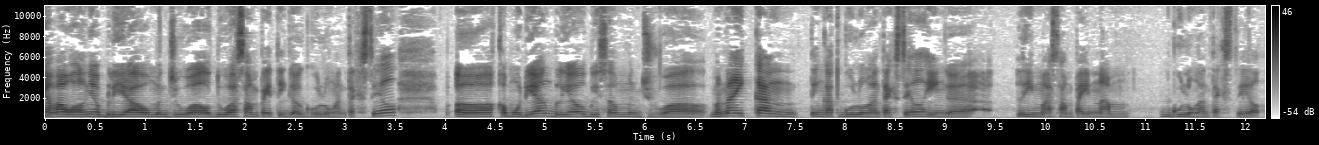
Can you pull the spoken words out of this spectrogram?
yang awalnya beliau menjual 2 sampai 3 gulungan tekstil uh, kemudian beliau bisa menjual menaikkan tingkat gulungan tekstil hingga 5 sampai 6 gulungan tekstil.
